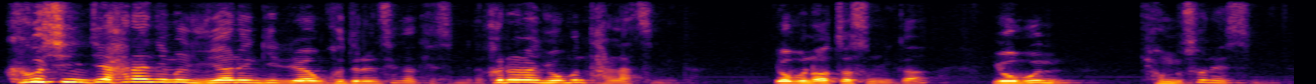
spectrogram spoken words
그것이 이제 하나님을 위하는 길이라고 그들은 생각했습니다. 그러나 욥은 달랐습니다. 욥은 어떻습니까? 욥은 겸손했습니다.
